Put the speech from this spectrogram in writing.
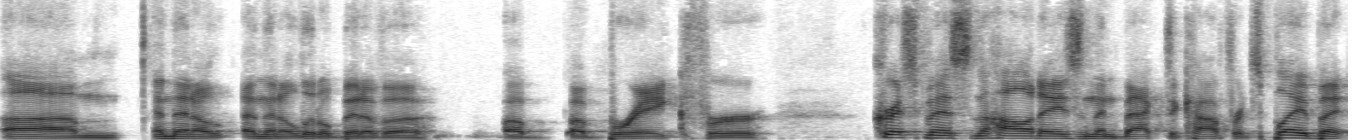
um, and then a and then a little bit of a a, a break for Christmas and the holidays, and then back to conference play. But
